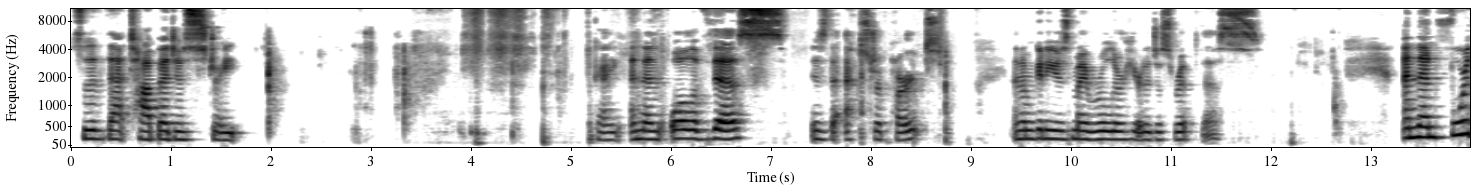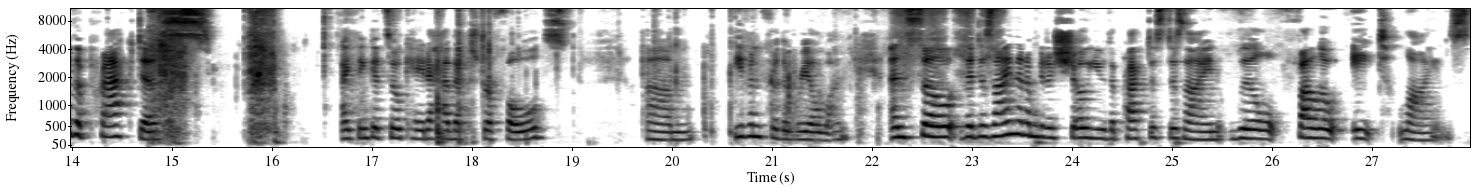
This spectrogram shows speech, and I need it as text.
so that that top edge is straight. Okay, and then all of this is the extra part. And I'm going to use my ruler here to just rip this. And then for the practice, I think it's okay to have extra folds, um, even for the real one. And so the design that I'm going to show you, the practice design, will follow eight lines.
